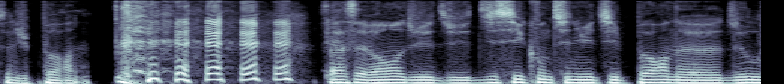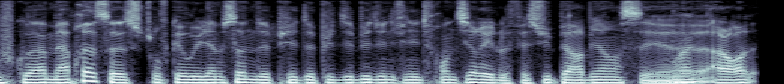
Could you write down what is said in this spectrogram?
C'est du porn. ça, c'est vraiment du, du DC Continuity porn euh, de ouf, quoi. Mais après, ça, je trouve que Williamson, depuis, depuis le début d'Infinite Frontier, il le fait super bien. C'est, euh. Alors,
